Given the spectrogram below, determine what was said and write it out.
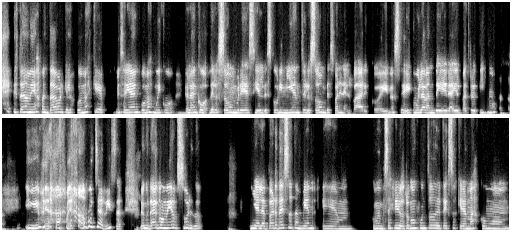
estaba medio espantada porque los poemas que me salían eran poemas muy como, que hablaban como de los hombres y el descubrimiento y los hombres van en el barco y no sé, y como la bandera y el patriotismo. Y me daba, me daba mucha risa, lo encontraba como medio absurdo. Y a la par de eso también, em, como empecé a escribir otro conjunto de textos que era más como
